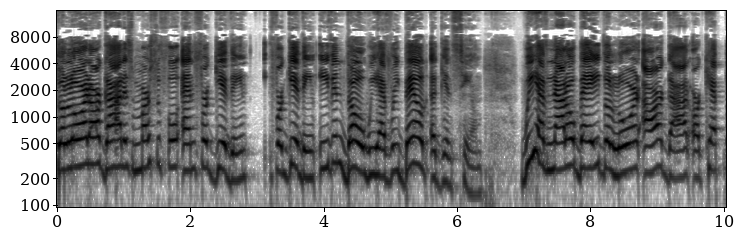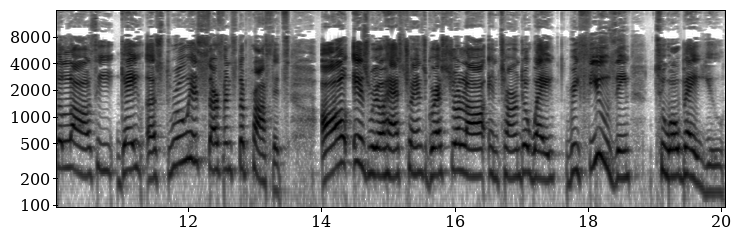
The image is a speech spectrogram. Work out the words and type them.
The Lord our God is merciful and forgiving, forgiving, even though we have rebelled against him. We have not obeyed the Lord our God or kept the laws he gave us through his servants, the prophets. All Israel has transgressed your law and turned away, refusing to obey you.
